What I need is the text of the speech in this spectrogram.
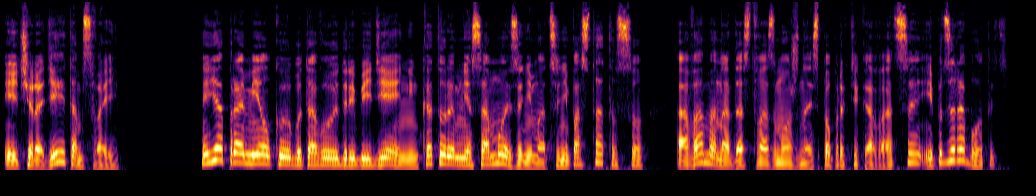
И чародеи там свои. Я про мелкую бытовую дребедень, которой мне самой заниматься не по статусу, а вам она даст возможность попрактиковаться и подзаработать.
